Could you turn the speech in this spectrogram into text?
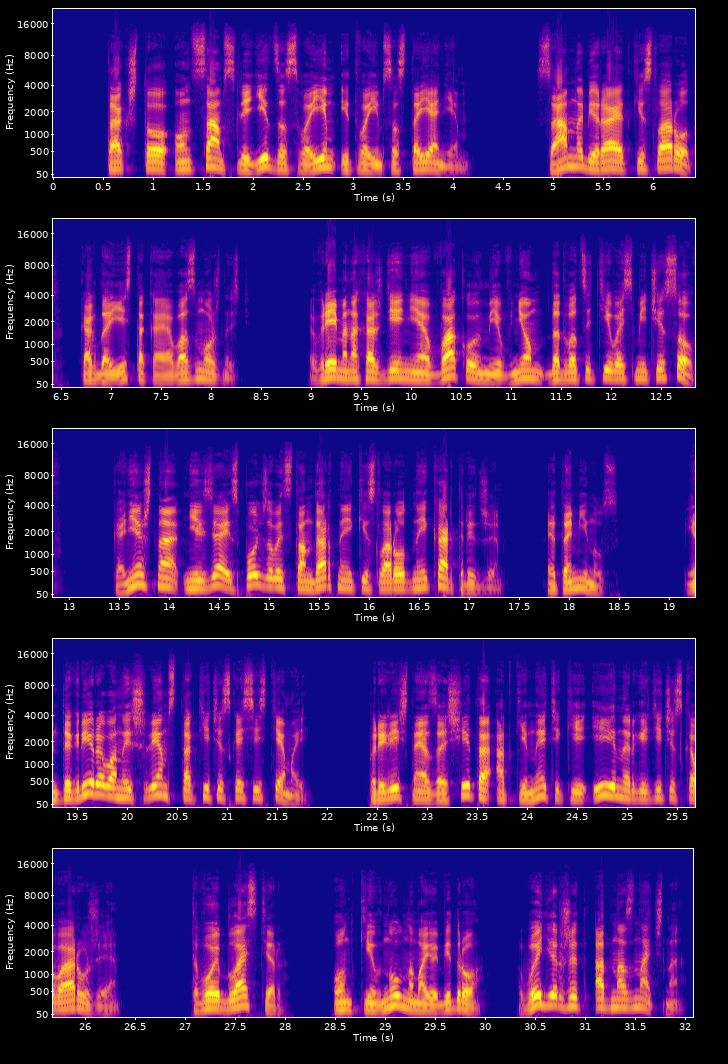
Так что он сам следит за своим и твоим состоянием. Сам набирает кислород, когда есть такая возможность. Время нахождения в вакууме в нем до 28 часов. Конечно, нельзя использовать стандартные кислородные картриджи. Это минус. Интегрированный шлем с тактической системой. Приличная защита от кинетики и энергетического оружия. Твой бластер, он кивнул на мое бедро, Выдержит однозначно.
